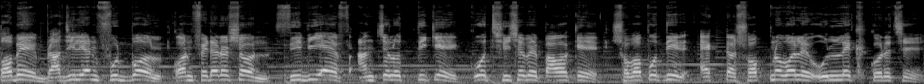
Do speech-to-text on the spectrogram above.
তবে ব্রাজিলিয়ান ফুটবল কনফেডারেশন সিবিএফ আঞ্চলত্তিকে কোচ হিসেবে পাওয়াকে সভাপতির একটা স্বপ্ন বলে উল্লেখ করেছে।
